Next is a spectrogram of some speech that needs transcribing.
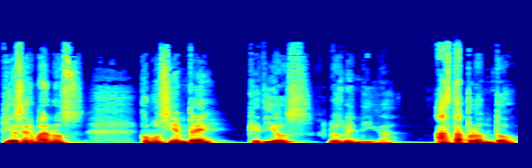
Queridos hermanos, como siempre, que Dios los bendiga. Hasta pronto.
